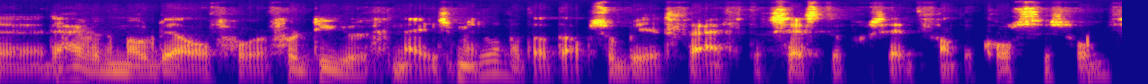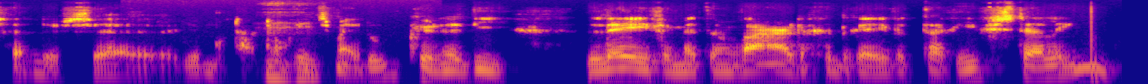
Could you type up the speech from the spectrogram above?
daar hebben we een model voor, voor dure geneesmiddelen, want dat absorbeert 50, 60 procent van de kosten soms. Hè. Dus uh, je moet daar toch mhm. iets mee doen. Kunnen die leven met een waardegedreven tariefstelling?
